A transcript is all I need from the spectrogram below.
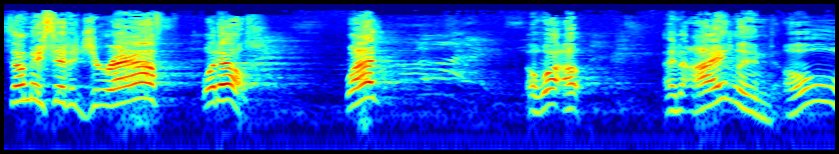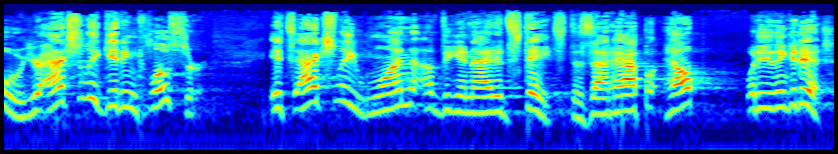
Somebody said a giraffe. What else? What? A. A, an island. Oh, you're actually getting closer. It's actually one of the United States. Does that hap- help? What do you think it is?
